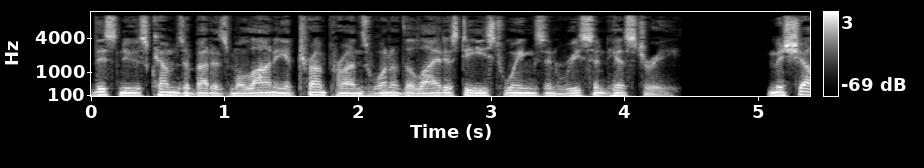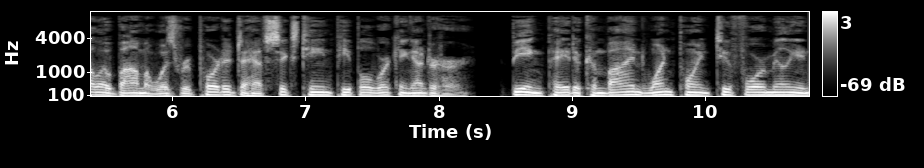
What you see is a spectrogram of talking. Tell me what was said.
This news comes about as Melania Trump runs one of the lightest East Wings in recent history. Michelle Obama was reported to have 16 people working under her, being paid a combined $1.24 million.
